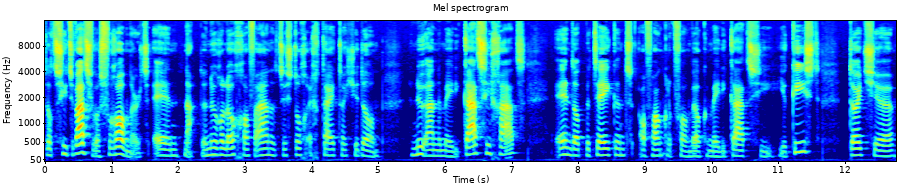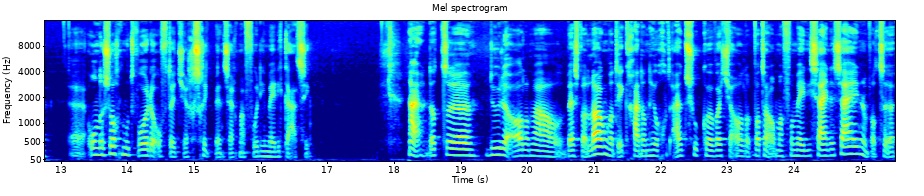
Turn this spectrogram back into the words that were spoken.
dat de situatie was veranderd. En nou, de neuroloog gaf aan, het is toch echt tijd dat je dan nu aan de medicatie gaat. En dat betekent, afhankelijk van welke medicatie je kiest, dat je uh, onderzocht moet worden of dat je geschikt bent zeg maar, voor die medicatie. Nou dat uh, duurde allemaal best wel lang, want ik ga dan heel goed uitzoeken wat, je al, wat er allemaal voor medicijnen zijn, wat de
